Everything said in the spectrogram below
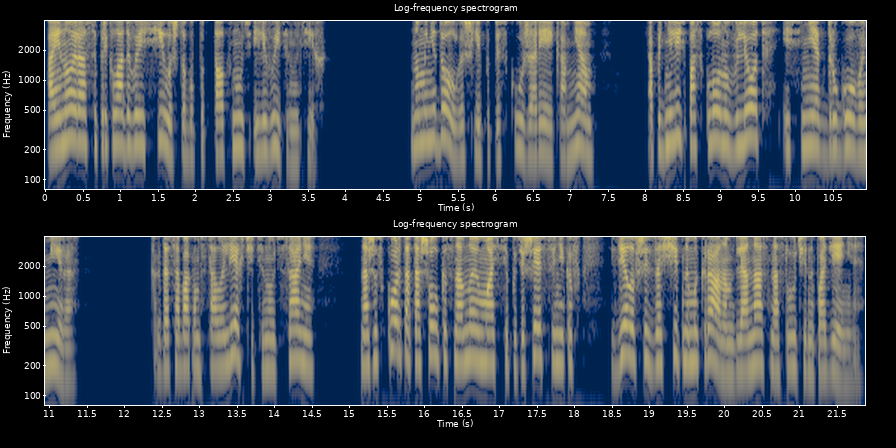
а иной раз и прикладывая силы, чтобы подтолкнуть или вытянуть их. Но мы недолго шли по песку, жаре и камням, а поднялись по склону в лед и снег другого мира. Когда собакам стало легче тянуть сани, наш эскорт отошел к основной массе путешественников — сделавшись защитным экраном для нас на случай нападения.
